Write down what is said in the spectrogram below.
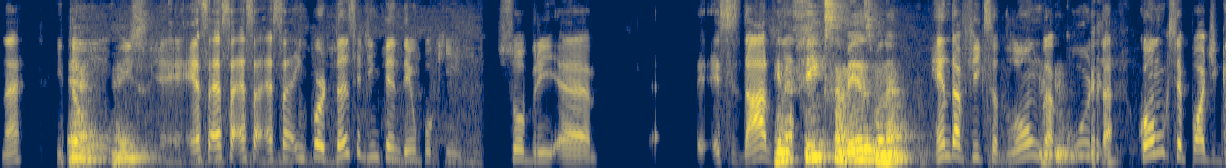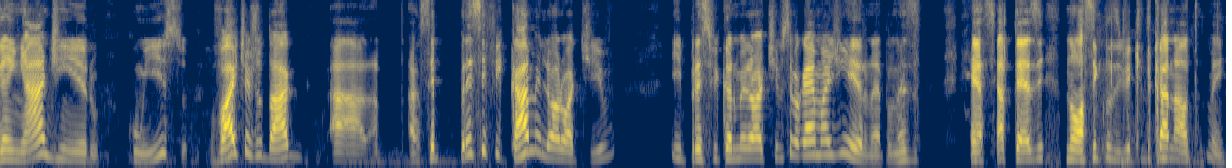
né? Então, é, é isso. É, essa, essa, essa, essa importância de entender um pouquinho sobre é, esses dados. Renda né? fixa mesmo, né? Renda fixa longa, curta, como que você pode ganhar dinheiro com isso, vai te ajudar a, a, a você precificar melhor o ativo. E precificando melhor o ativo, você vai ganhar mais dinheiro, né? Pelo menos essa é a tese nossa, inclusive aqui do canal também.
